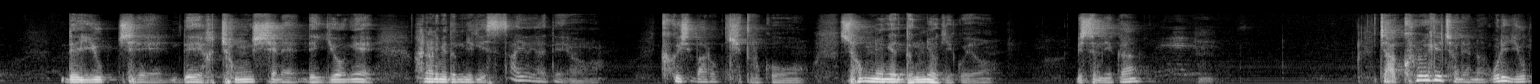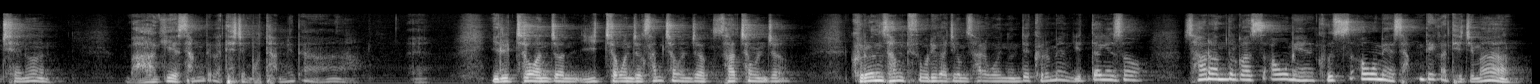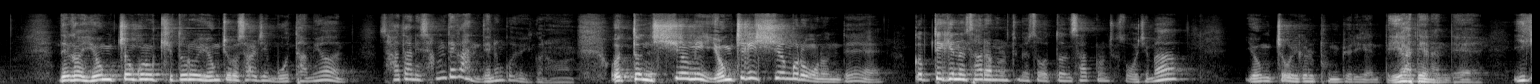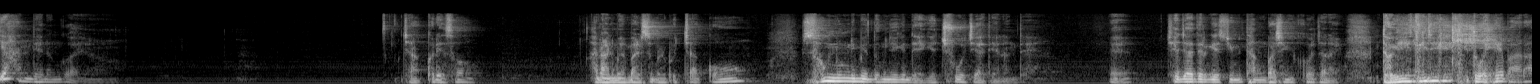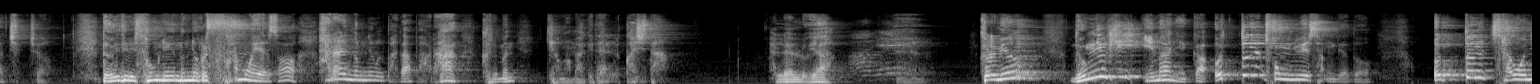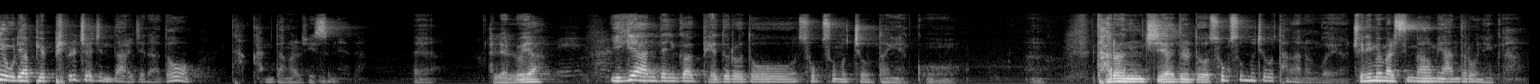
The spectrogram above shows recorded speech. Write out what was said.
내 육체, 내 정신에, 내 영에 하나님의 능력이 쌓여야 돼요 그것이 바로 기도고 성령의 능력이고요 믿습니까? 음. 자 그러기 전에는 우리 육체는 마귀의 상대가 되지 못합니다 1차원적, 2차 원적, 3차 원적, 4차 원적 그런 상태에서 우리가 지금 살고 있는데 그러면 이 땅에서 사람들과 싸움에 그 싸움의 상대가 되지만 내가 영적으로 기도로 영적으로 살지 못하면 사단이 상대가 안 되는 거예요 이거는. 어떤 시험이 영적인 시험으로 오는데 껍데기는 사람을 통해서 어떤 사건을 통해서 오지만 영적으로 이걸 분별해 내야 되는데 이게 안 되는 거예요. 자 그래서 하나님의 말씀을 붙잡고 성령님의 능력이 내게 주어져야 되는데 예, 제자들에게 주님이 당부하신 그거잖아요 너희들이 기도해봐라 직접 너희들이 성령의 능력을 사모해서 하나님의 능력을 받아봐라 그러면 경험하게 될 것이다 할렐루야 예. 그러면 능력이 임하니까 어떤 종류의 상대도 어떤 차원이 우리 앞에 펼쳐진다 할지라도 다 감당할 수 있습니다 예. 할렐루야 이게 안 되니까 베드로도 속수무책 당했고 어. 다른 지하들도 속수무책 당하는 거예요. 주님의 말씀 마음에 안 들어오니까.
